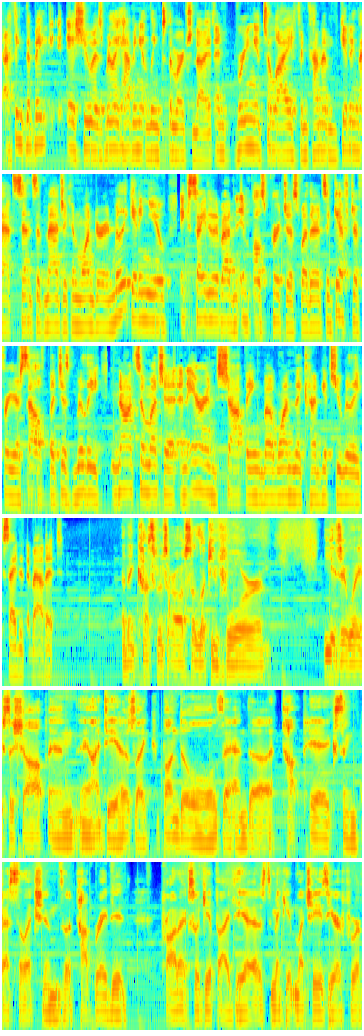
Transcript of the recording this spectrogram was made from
I think the big issue is really having it linked to the merchandise and bringing it to life and kind of getting that sense of magic and wonder and really getting you excited about an impulse purchase, whether it's a gift or for yourself, but just really not so much a, an errand shopping, but one that kind of gets you really excited about it. I think customers are also looking for easier ways to shop and, and ideas like bundles and uh, top picks and best selections, uh, top rated products or gift ideas to make it much easier for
